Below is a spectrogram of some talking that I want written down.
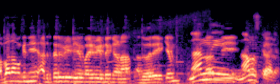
അപ്പൊ നമുക്ക് ഇനി അടുത്തൊരു വീഡിയോ വീണ്ടും കാണാം. അതുവരേക്കും നന്ദി, നമസ്കാരം.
